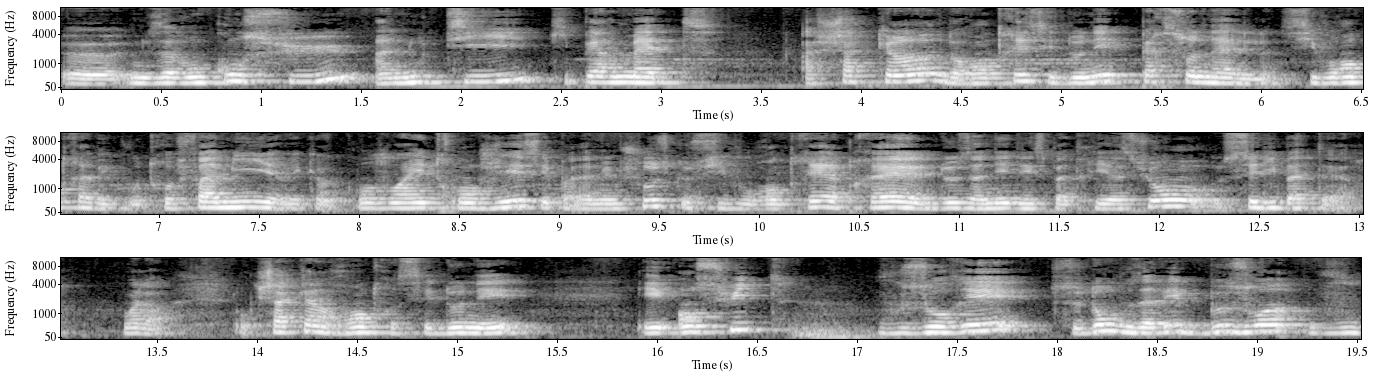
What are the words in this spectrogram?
euh, nous avons conçu un outil qui permette à chacun de rentrer ses données personnelles. Si vous rentrez avec votre famille, avec un conjoint étranger, c'est pas la même chose que si vous rentrez après deux années d'expatriation célibataire. Voilà. Donc chacun rentre ses données et ensuite vous aurez ce dont vous avez besoin vous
